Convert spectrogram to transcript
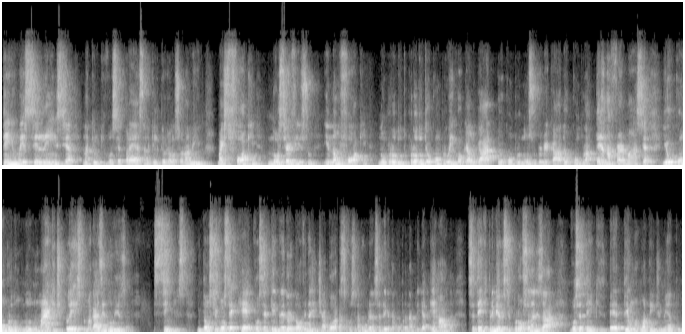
Tenha uma excelência naquilo que você presta, naquele teu relacionamento. Mas foque no serviço e não foque no produto. O produto eu compro em qualquer lugar, eu compro no supermercado, eu compro até na farmácia e eu compro no, no, no marketplace do Magazine Luiza. Simples. Então, se você quer, você que é empreendedor, está ouvindo a gente agora, se você está comprando essa briga, está comprando a briga errada. Você tem que, primeiro, se profissionalizar, você tem que é, ter um, um, atendimento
